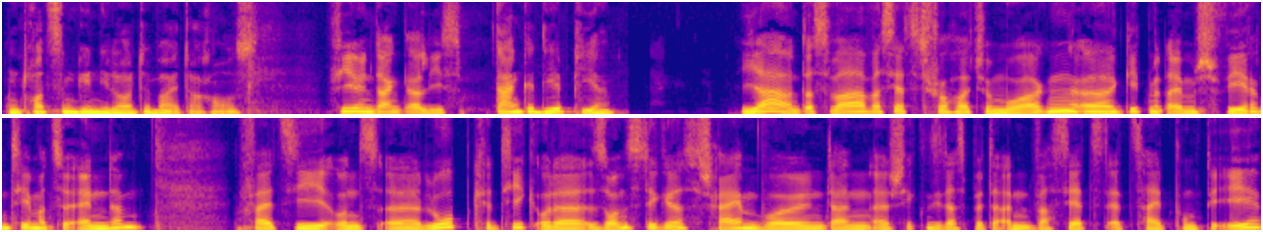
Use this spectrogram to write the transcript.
und trotzdem gehen die Leute weiter raus. Vielen Dank, Alice. Danke dir, Pia. Ja, und das war was jetzt für heute Morgen. Äh, geht mit einem schweren Thema zu Ende. Falls Sie uns äh, Lob, Kritik oder sonstiges schreiben wollen, dann äh, schicken Sie das bitte an wasjetzt.zeit.de.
